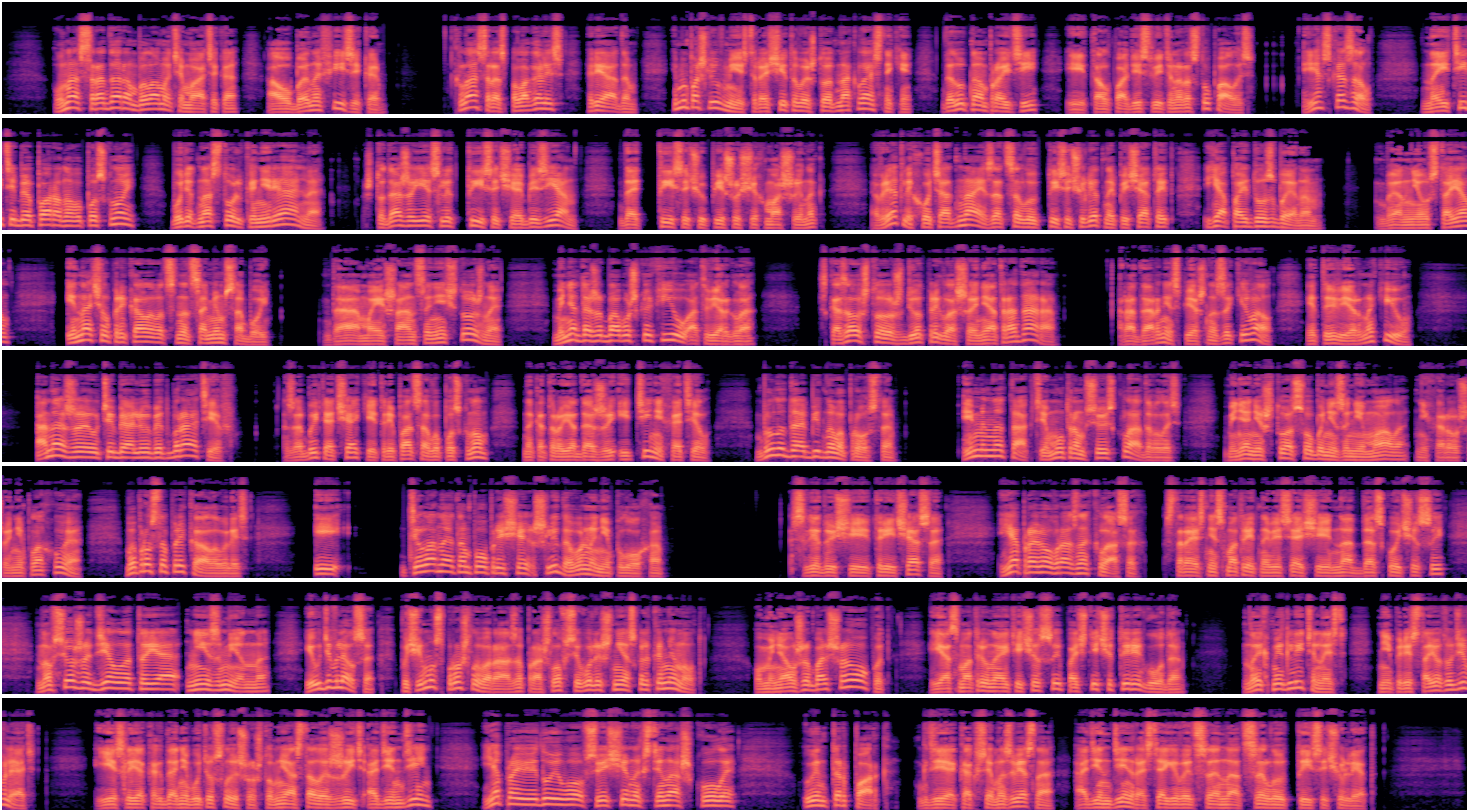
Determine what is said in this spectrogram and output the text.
У нас с радаром была математика, а у Бена физика. Классы располагались рядом, и мы пошли вместе, рассчитывая, что одноклассники дадут нам пройти, и толпа действительно расступалась. Я сказал, найти тебе пару на выпускной будет настолько нереально, что даже если тысячи обезьян дать тысячу пишущих машинок, вряд ли хоть одна и за целую тысячу лет напечатает «Я пойду с Беном». Бен не устоял и начал прикалываться над самим собой. Да, мои шансы ничтожны. Меня даже бабушка Кью отвергла. Сказала, что ждет приглашения от радара. Радар неспешно закивал. Это верно, Кью. Она же у тебя любит братьев. Забыть о Чаке и трепаться о выпускном, на который я даже идти не хотел, было до обидного просто. Именно так тем утром все и складывалось. Меня ничто особо не занимало, ни хорошее, ни плохое. Мы просто прикалывались. И дела на этом поприще шли довольно неплохо. Следующие три часа я провел в разных классах, стараясь не смотреть на висящие над доской часы, но все же делал это я неизменно и удивлялся, почему с прошлого раза прошло всего лишь несколько минут. У меня уже большой опыт, я смотрю на эти часы почти четыре года, но их медлительность не перестает удивлять. Если я когда-нибудь услышу, что мне осталось жить один день, я проведу его в священных стенах школы Уинтерпарк, где, как всем известно, один день растягивается на целую тысячу лет.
